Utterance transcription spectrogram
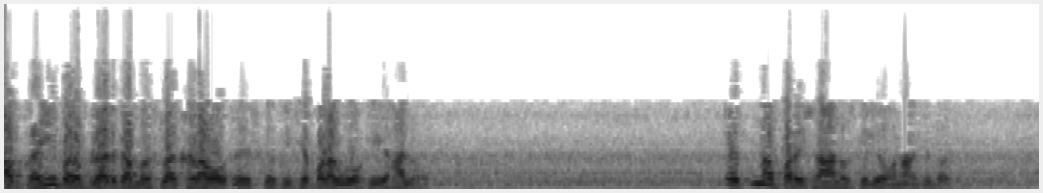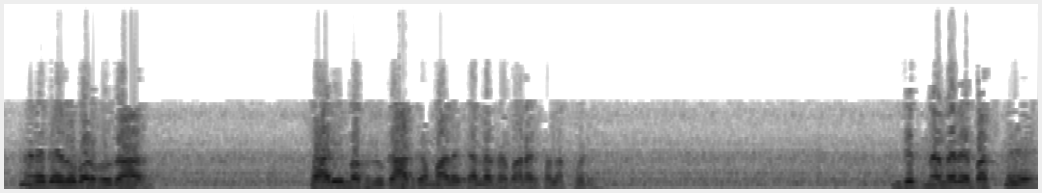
آپ کہیں پر بلڈ کا مسئلہ کھڑا ہو تو اس کے پیچھے پڑا ہوا کہ حل ہو۔ اتنا پریشان اس کے لیے ہونا کہ بس۔ میں نے دیکھو برفدار ساری مخلوقات کا مالک اللہ تبارک تعالیٰ کھڑے جتنا میرے بس میں ہے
